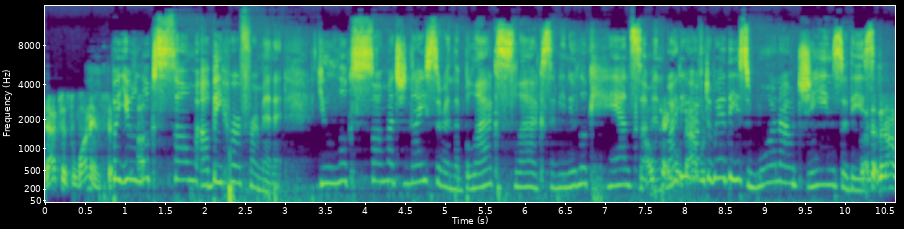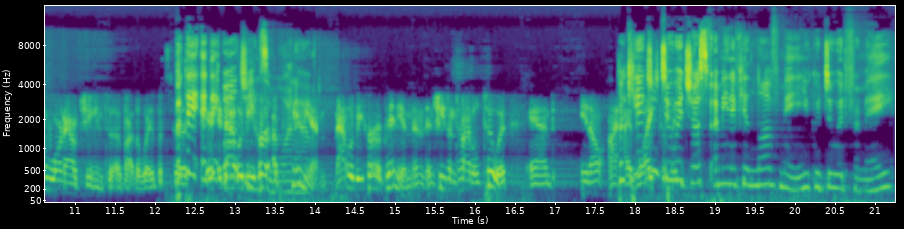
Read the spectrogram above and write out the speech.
that's just one instance. But you look so. I'll be her for a minute. You look so much nicer in the black slacks. I mean, you look handsome. and why well, do you have would- to wear these worn-out jeans or these? They're not worn out jeans, uh, by the way, but, uh, But they, they it- that would be her opinion. That would be her opinion, and, and she's entitled to it. And you know, I, But can't like you do make- it just? I mean, if you love me, you could do it for me.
